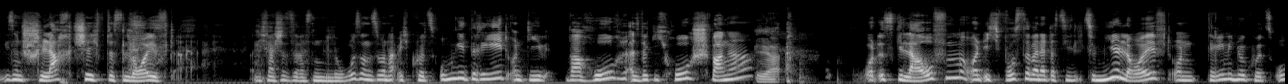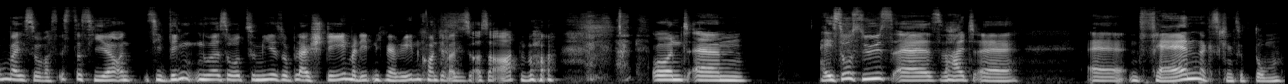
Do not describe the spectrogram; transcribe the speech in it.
wie so ein Schlachtschiff das läuft. Und ich war schon so, was ist denn los und so und habe mich kurz umgedreht und die war hoch, also wirklich hochschwanger ja. Und ist gelaufen und ich wusste aber nicht, dass sie zu mir läuft und drehe mich nur kurz um, weil ich so, was ist das hier? Und sie winkt nur so zu mir, so bleib stehen, weil die nicht mehr reden konnte, weil sie so außer Atem war. Und ähm, hey, so süß, äh, es war halt äh, äh, ein Fan, das klingt so dumm.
